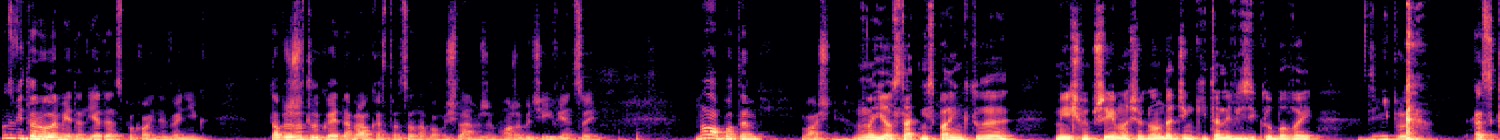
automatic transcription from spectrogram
No z Witorulem 1-1, spokojny wynik. Dobrze, że tylko jedna bramka stracona, bo myślałem, że może być ich więcej. No a potem właśnie. No i ostatni sparring, który mieliśmy przyjemność oglądać dzięki telewizji klubowej Dnipro, SK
